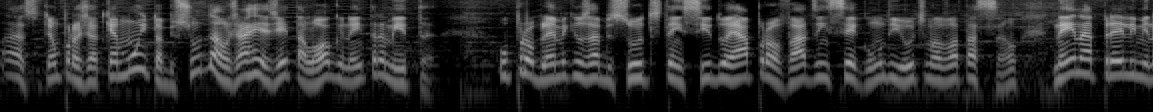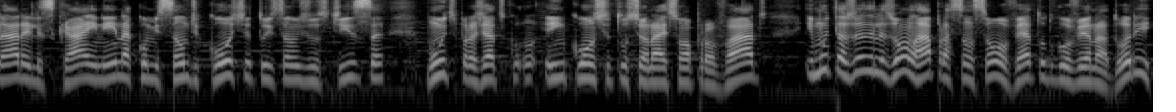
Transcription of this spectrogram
Ah, se tem um projeto que é muito absurdo, não, já rejeita logo e nem tramita. O problema é que os absurdos têm sido é, aprovados em segunda e última votação. Nem na preliminar eles caem, nem na Comissão de Constituição e Justiça. Muitos projetos inconstitucionais são aprovados e muitas vezes eles vão lá para sanção ou veto do governador e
